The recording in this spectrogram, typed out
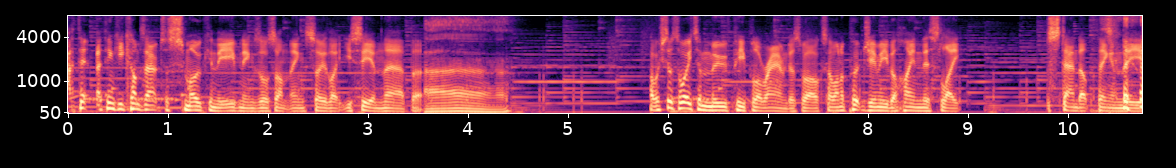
I think I think he comes out to smoke in the evenings or something, so like you see him there. But Ah. I wish there was a way to move people around as well, because I want to put Jimmy behind this like stand-up thing in the.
